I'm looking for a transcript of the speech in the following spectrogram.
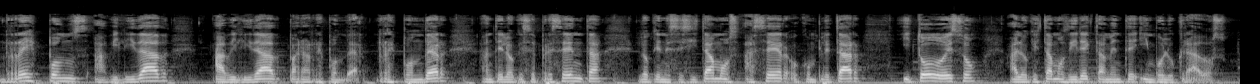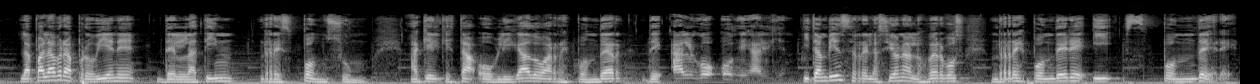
Responsabilidad habilidad para responder. Responder ante lo que se presenta, lo que necesitamos hacer o completar y todo eso a lo que estamos directamente involucrados. La palabra proviene del latín responsum, aquel que está obligado a responder de algo o de alguien. Y también se relaciona a los verbos respondere y spondere,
